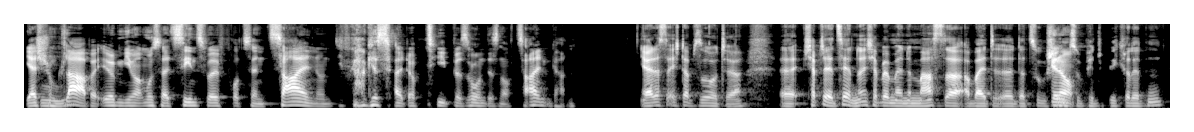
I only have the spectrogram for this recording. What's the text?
Ja, ist schon Mhm. klar, aber irgendjemand muss halt 10, 12 Prozent zahlen und die Frage ist halt, ob die Person das noch zahlen kann. Ja, das ist echt absurd, ja. Äh, ich habe dir erzählt, ne? Ich habe ja meine Masterarbeit äh, dazu geschrieben Genau. zu P2P-Krediten.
